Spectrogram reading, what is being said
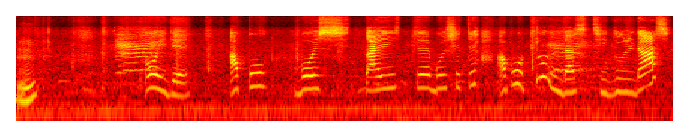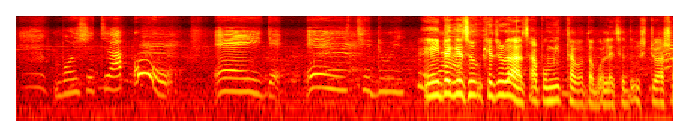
হুম? ওই যে আপু বস তাইতে বসেছে। আপু তুন দাস ছিদুল দাস বসেছে আপু। এই যে এইটা কিছু খেজুর গাছ? আপু মিথ্যা কথা বলেছে, দুষ্টু আসো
